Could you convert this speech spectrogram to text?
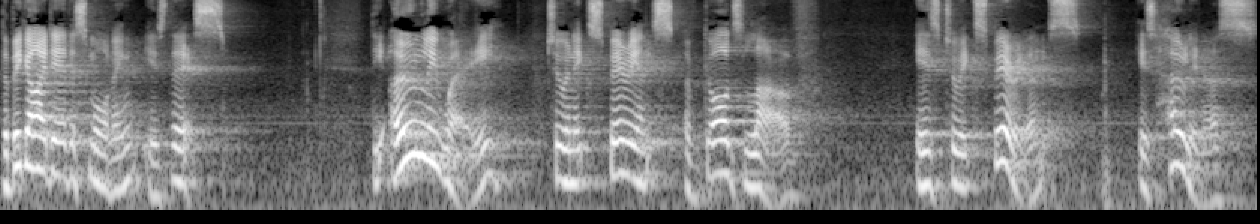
the big idea this morning is this the only way to an experience of God's love is to experience His holiness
